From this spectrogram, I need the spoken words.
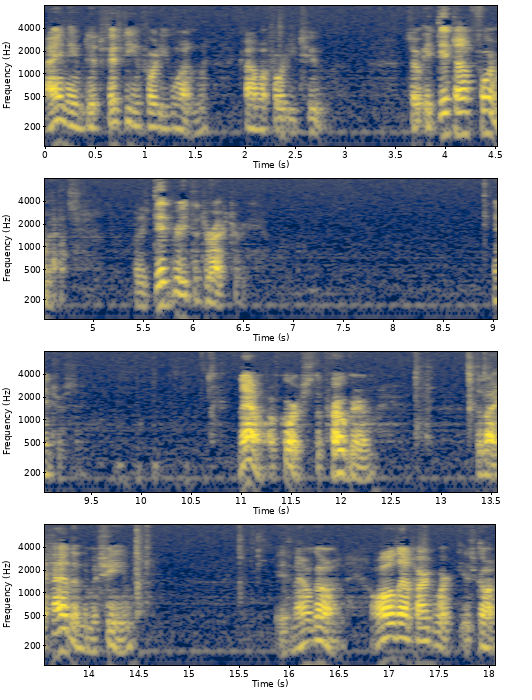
I named it 1541, comma 42. So it did not format, but it did read the directory. Interesting. Now, of course, the program that I had in the machine is now gone. All that hard work is gone.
